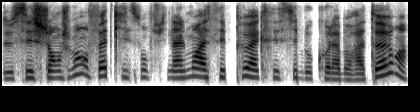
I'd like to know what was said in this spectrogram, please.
de ces changements en fait qui sont finalement assez peu accessibles aux collaborateurs.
